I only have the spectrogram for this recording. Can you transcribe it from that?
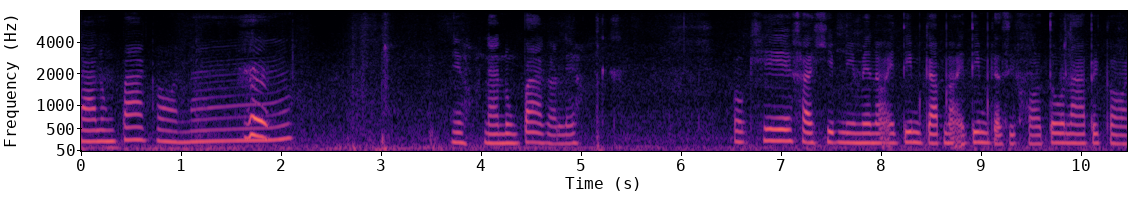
ลาลุงป้าก่อนนะ เดี๋ยวลาลุงป้าก่อนเร็วโอเคค่ะ คลิปนี้แม่น้องไอติมกับน้องไอติมกับสิขอตัวลาไปก่อน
